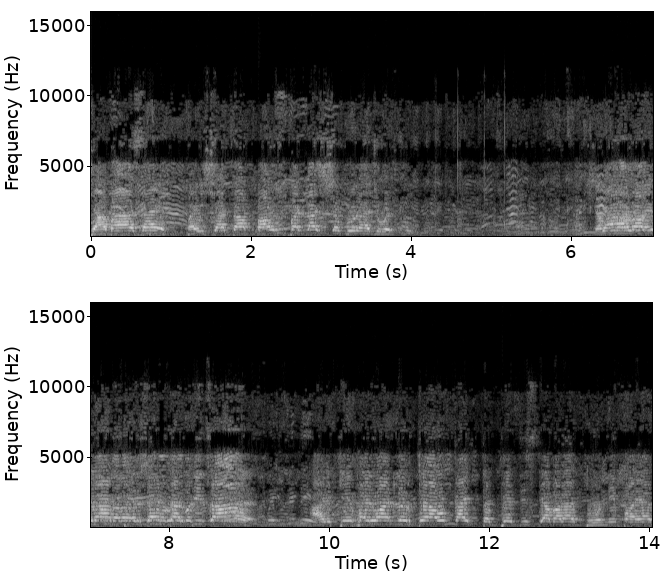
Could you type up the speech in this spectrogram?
शाबास आहे. पैशाचा पाऊस पडला शंभूराजवरती त्या बाजूला दर्शन जातीचा अडके पैलवान लढतोय. अहो काय तब्येत दिसत्या बघा. दोन्ही पायात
